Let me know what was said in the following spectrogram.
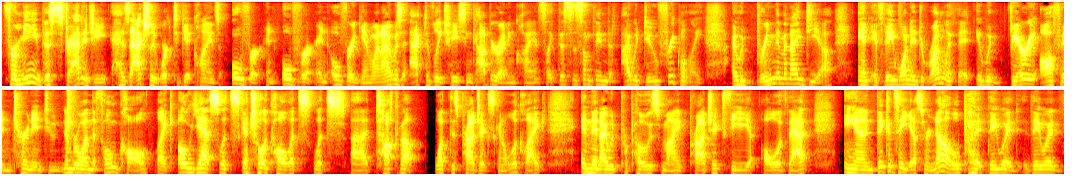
for me, this strategy has actually worked to get clients over and over and over again. When I was actively chasing copywriting clients, like this is something that I would do frequently. I would bring them an idea, and if they wanted to run with it, it would very often turn into number one, the phone call, like, oh yes, let's schedule a call. Let's let's uh, talk about what this project's going to look like and then i would propose my project fee all of that and they could say yes or no but they would they would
